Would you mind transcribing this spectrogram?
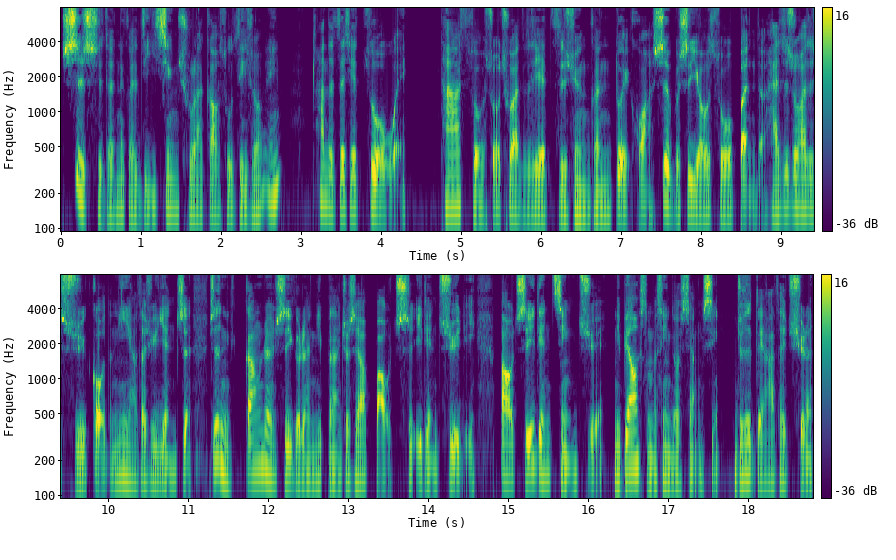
适时的那个理性出来告诉自己说：“诶，他的这些作为，他所说出来的这些资讯跟对话，是不是有所本的，还是说他是虚构的？你也要再去验证。就是你刚认识一个人，你本来就是要保持一点距离，保持一点警觉，你不要什么事情都相信，你就是等下再确认。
